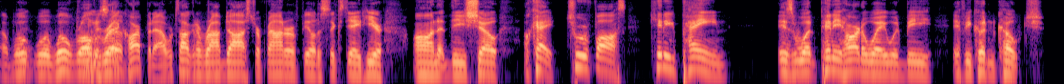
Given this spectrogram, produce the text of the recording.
Uh, we'll, we'll, we'll roll the red carpet out. We're talking to Rob Dauster, founder of Field of 68 here on the show. Okay, true or false? Kenny Payne is what Penny Hardaway would be if he couldn't coach.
